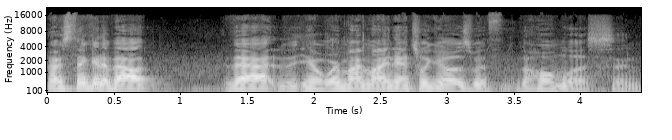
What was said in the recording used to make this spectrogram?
I was thinking about that, you know, where my mind naturally goes with the homeless and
